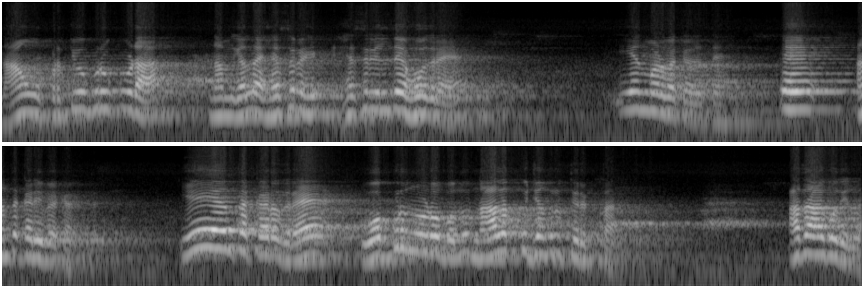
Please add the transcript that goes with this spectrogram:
ನಾವು ಪ್ರತಿಯೊಬ್ಬರೂ ಕೂಡ ನಮಗೆಲ್ಲ ಹೆಸರು ಹೆಸರಿಲ್ಲದೆ ಹೋದರೆ ಏನು ಮಾಡಬೇಕಾಗುತ್ತೆ? ಏ ಅಂತ ಕರಿಬೇಕಾಗುತ್ತೆ. ಏ ಅಂತ ಕರೆದ್ರೆ ಒಬ್ಬರು ನೋಡೋ ಬದಲು ನಾಲ್ಕು ಜನರು ತಿರುಗ್ತಾರೆ. ಅದಾಗೋದಿಲ್ಲ.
